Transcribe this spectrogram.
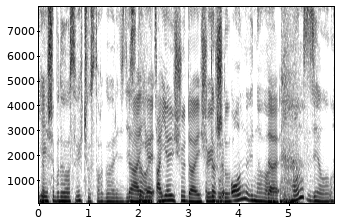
Я Да. еще буду о своих чувствах говорить здесь. да, я- а я еще, да, еще Это и же буду. он виноват. Да. Он сделал.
